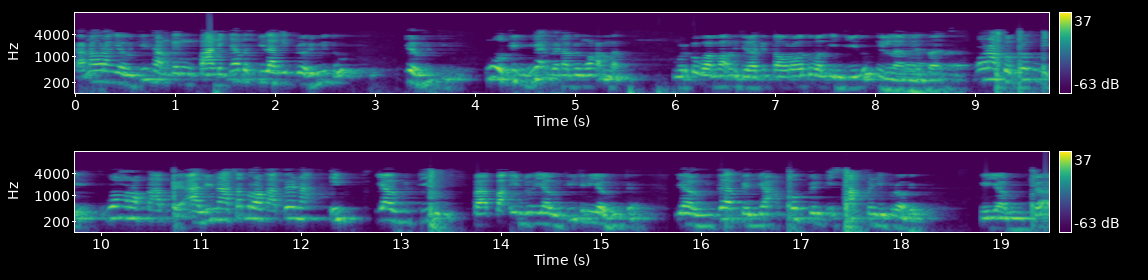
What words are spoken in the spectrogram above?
Karena orang Yahudi saking paniknya terus bilang Ibrahim itu Yahudi. Wah, dinyak Nabi Muhammad. Mereka wa ma'un jilati Taurat wal Injil Illa min ba'd. Orang goblok piye? Wong roh kabeh, ahli nasab roh kabeh nak Yahudi, bapak induk Yahudi jenenge Yahuda. Yahuda bin Yakub bin Ishak bin Ibrahim. Ya Yahuda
